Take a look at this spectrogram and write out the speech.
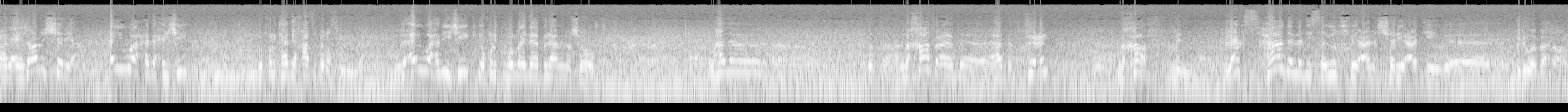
فهذا أيضا الشريعة. أي واحد يجي يقول لك هذه خاصة برسول الله. ولا أي واحد يجيك يقول لك والله إذا بلا من الشروط وهذا نخاف هذا الفعل نخاف منه. بالعكس هذا الذي سيضفي على الشريعة آه، بالوباء.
